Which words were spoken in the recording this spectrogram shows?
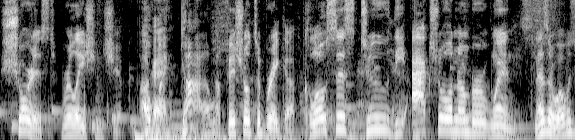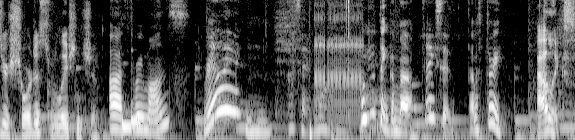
shortest relationship? Oh my god. Official to breakup. Closest to the actual number wins. Nezza, what was your shortest relationship? Uh, three months. Really? Mm-hmm. I said no. Who you think about? Jason. That was three. Alex,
